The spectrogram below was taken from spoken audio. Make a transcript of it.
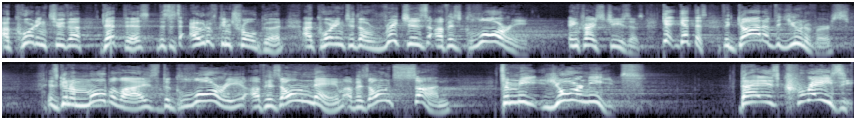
according to the, get this, this is out of control good, according to the riches of his glory in Christ Jesus. Get, get this the God of the universe is going to mobilize the glory of his own name, of his own son, to meet your needs. That is crazy.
